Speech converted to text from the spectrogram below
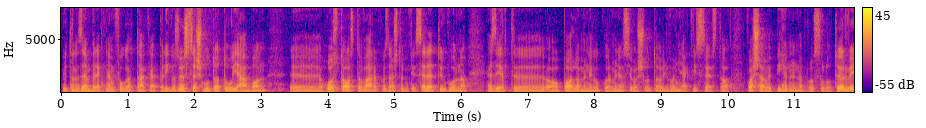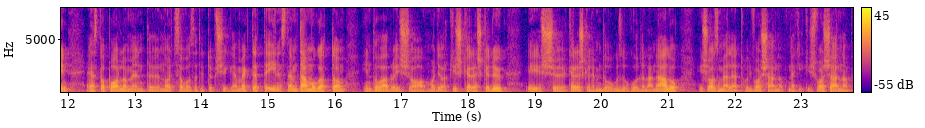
miután az emberek nem fogadták el, pedig az összes mutatójában hozta azt a várakozást, amit mi szerettünk volna, ezért a parlamentnek a kormány azt javasolta, hogy vonják vissza ezt a vasárnapi pihenőnapról szóló törvényt. Ezt a parlament nagy szavazati többséggel megtette, én ezt nem támogattam, én továbbra is a magyar kiskereskedők és kereskedelmi dolgozók oldalán állok, és az mellett, hogy vasárnap nekik is vasárnap,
